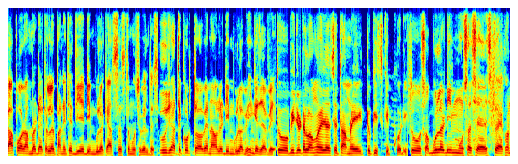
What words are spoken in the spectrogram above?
কাপড় আমরা ডেটলের পানিতে দিয়ে ডিমগুলোকে আস্তে আস্তে মুছে ফেলতেছি। লুজ হাতে করতে হবে, না হলে ডিমগুলো ভেঙে যাবে। তো ভিডিওটা লং হয়ে যাচ্ছে, তো আমরা একটু স্কিপ করি। তো সবগুলো ডিম মোছা শেষ, তো এখন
